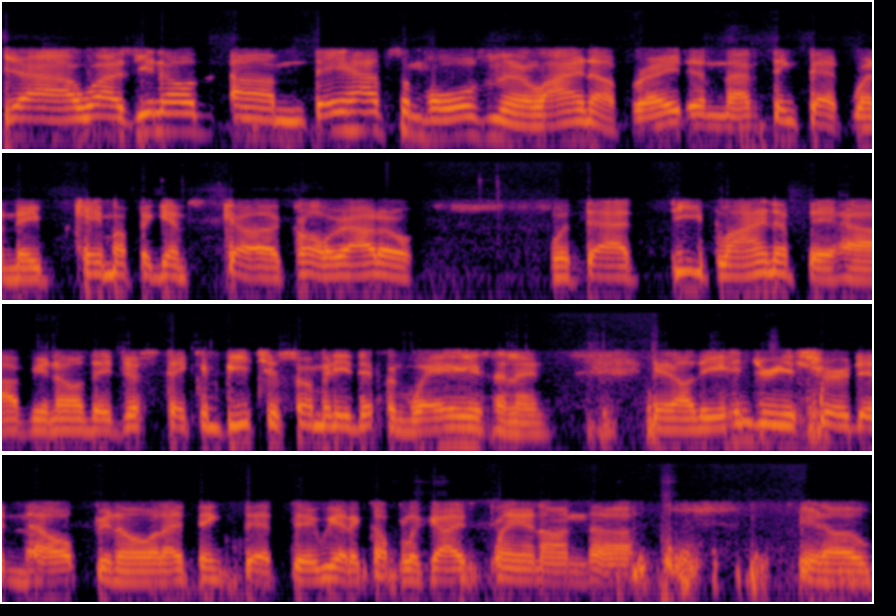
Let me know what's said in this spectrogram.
Yeah, I was. You know, um, they have some holes in their lineup, right? And I think that when they came up against uh, Colorado with that deep lineup they have, you know, they just they can beat you so many different ways, and then, you know, the injuries sure didn't help, you know. And I think that uh, we had a couple of guys playing on, uh, you know,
